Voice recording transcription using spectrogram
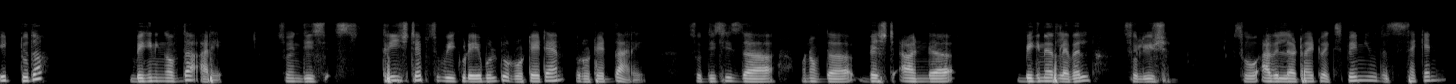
it, to the beginning of the array. So in these three steps, we could able to rotate and rotate the array. So this is the one of the best and uh, beginner level solution. So I will uh, try to explain you the second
